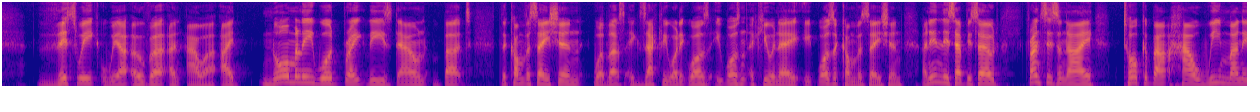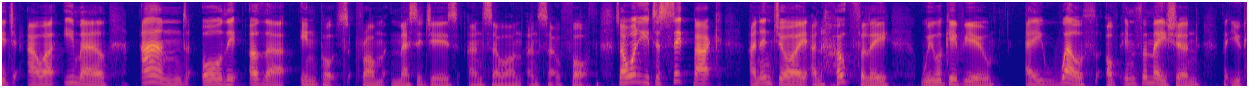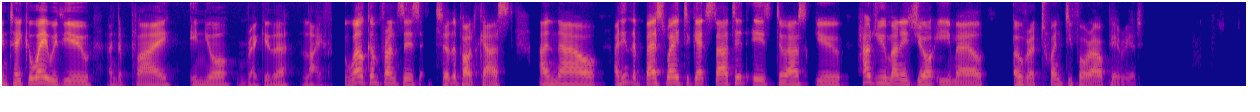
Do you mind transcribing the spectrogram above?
this week we are over an hour. I normally would break these down, but the conversation, well, that's exactly what it was. It wasn't a Q&A, it was a conversation. And in this episode, Francis and I talk about how we manage our email and all the other inputs from messages and so on and so forth. So I want you to sit back and enjoy, and hopefully, we will give you a wealth of information that you can take away with you and apply in your regular life. Welcome, Francis, to the podcast. And now I think the best way to get started is to ask you how do you manage your email over a 24 hour period?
